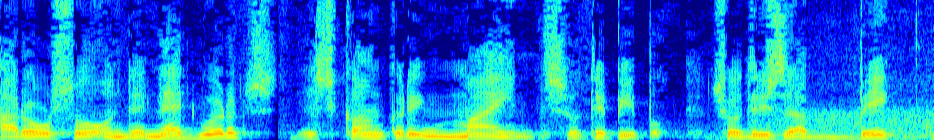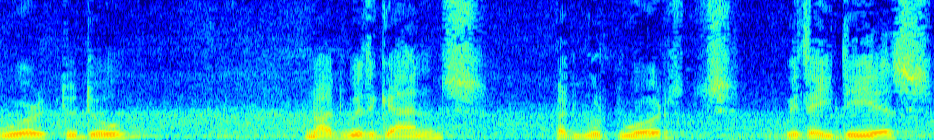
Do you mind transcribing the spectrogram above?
are also on the networks, is conquering minds of the people. So there is a big work to do, not with guns, but with words, with ideas,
